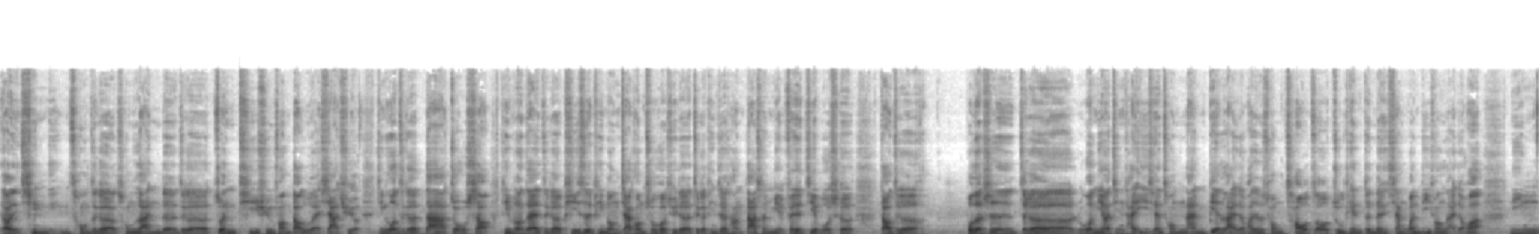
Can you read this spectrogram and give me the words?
要请您从这个从兰的这个圳堤巡防道路来下去哦，经过这个大洲哨，停放在这个 P 四屏东加工出口区的这个停车场，搭乘免费的接驳车到这个或者是这个，如果你要金台一线从南边来的话，就是从潮州、竹田等等相关地方来的话，您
